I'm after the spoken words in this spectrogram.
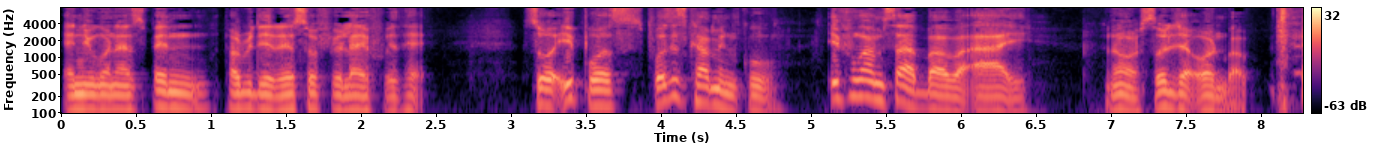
and you're gonna spend probably the rest of your life with her. So it was, boss is coming cool. If ungamsaba baba, aye. No, soldier on baba.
